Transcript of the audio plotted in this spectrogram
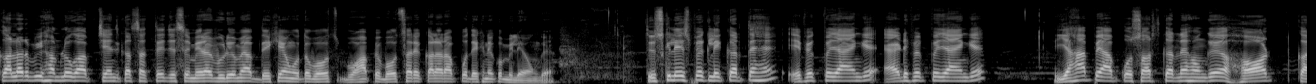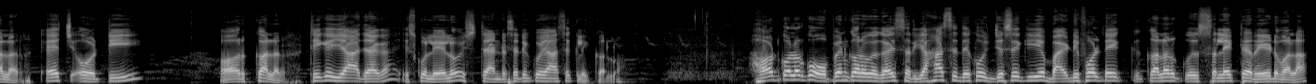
कलर भी हम लोग आप चेंज कर सकते हैं। जैसे मेरा वीडियो में आप देखे होंगे तो बहुत, वहाँ पे बहुत सारे कलर आपको देखने को मिले होंगे। तो इसके लिए इस पर क्लिक करते हैं। इफ़ेक्ट पे जाएँगे ऐड इफ़ेक्ट पे जाएँगे। यहाँ पे आपको सर्च करने होंगे hot color H O T और कलर ठीक है, ये आ जाएगा। इसको ले लो स्टैंडर्ड सेटिंग को यहाँ से क्लिक कर लो। हॉट कलर को ओपन करोगे गाइस सर यहाँ से देखो, जैसे कि ये बाय डिफ़ॉल्ट एक कलर सेलेक्ट है रेड वाला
